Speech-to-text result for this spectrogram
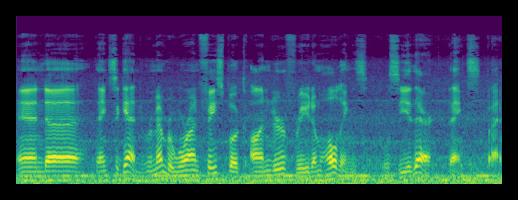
And uh, thanks again. Remember, we're on Facebook under Freedom Holdings. We'll see you there. Thanks. Bye.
